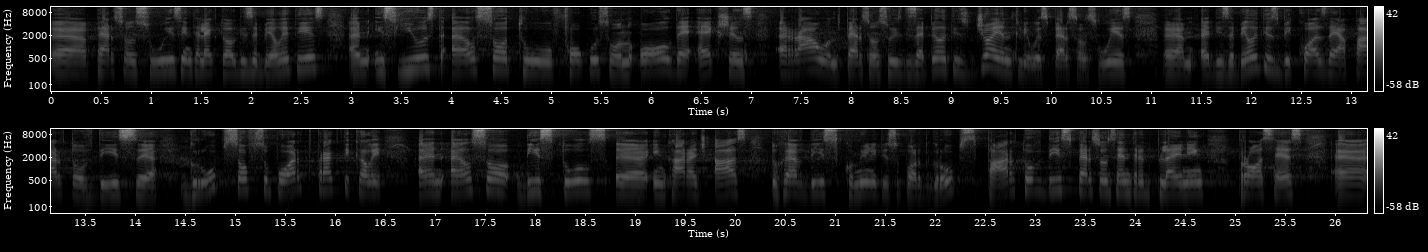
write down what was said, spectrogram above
uh, persons with intellectual disabilities and is used also to focus on all the actions around persons with disabilities jointly with persons with um, disabilities because they are part of these uh, groups of support practically. And also these tools uh, encourage us to have these community support groups part of this person-centered planning process. Uh,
